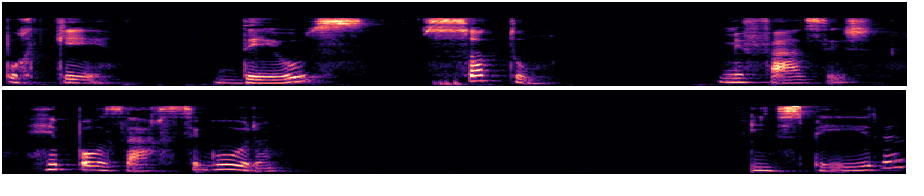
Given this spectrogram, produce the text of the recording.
porque Deus, só tu me fazes repousar seguro. Inspira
